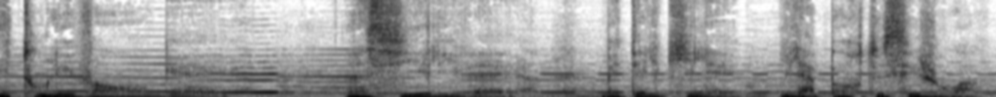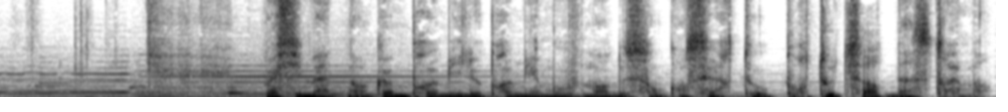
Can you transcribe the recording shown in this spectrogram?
et tous les vents en guerre. Ainsi est l'hiver, mais tel qu'il est, il apporte ses joies. Voici maintenant, comme promis, le premier mouvement de son concerto pour toutes sortes d'instruments.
